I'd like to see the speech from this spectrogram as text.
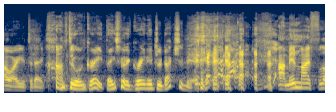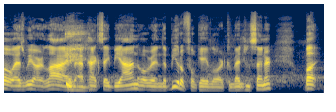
how are you today? I'm doing great. Thanks for the great introduction there. I'm in my flow as we are live at Pax8 Beyond over in the beautiful Gaylord Convention Center. But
